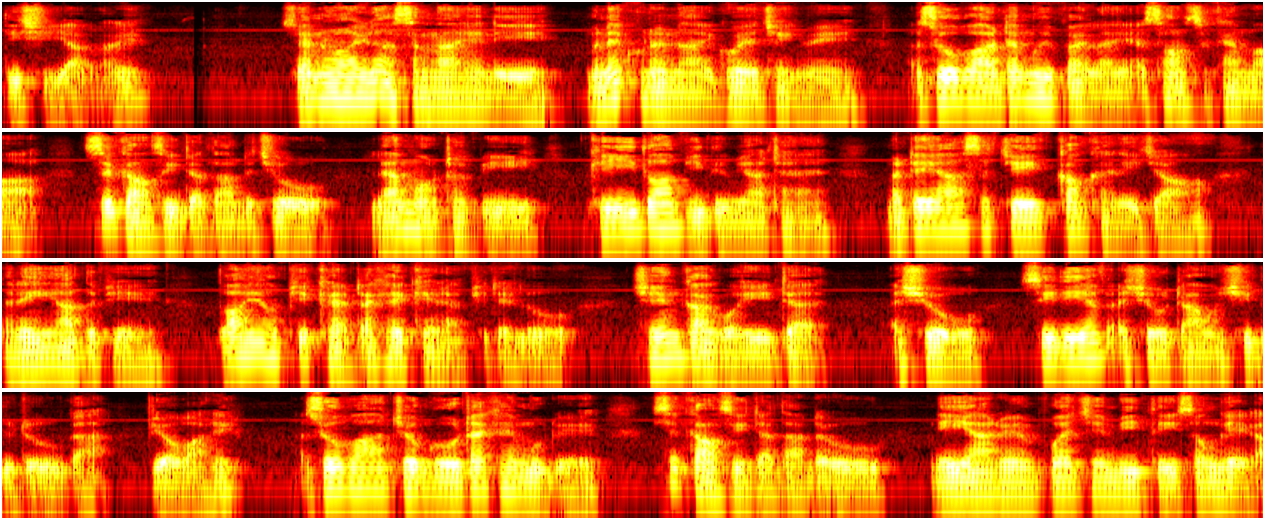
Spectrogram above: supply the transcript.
သိရှိရပါတယ်။ဇန်နဝါရီလ15ရက်နေ့မနက်9:00နာရီခွဲအချိန်တွင်အဆိုပါဓာတ်ငွေပိုင်လိုင်းအဆောင်စခန်းမှာစစ်ကောင်စီတပ်သားတချို့လမ်းပေါ်ထွက်ပြီးခရီးသွားပြည်သူများထံမတရားစကြေးကောက်ခံနေကြောင်းသတင်းရသဖြင့်တွားရောက်ပစ်ခတ်တိုက်ခိုက်ခဲ့တာဖြစ်တယ်လို့ချင်းကာကွယ်ရေးတပ် အရှို CDF အရှိုတာဝန်ရှိသူတို့ကပြောပါတယ်။အဆိုပါဂျုံကိုတိုက်ခိုက်မှုတွေစစ်ကောင်စီတပ်သားတို့နေရာတွင်ပွဲချင်းပြီးတိဆုံးခဲ့က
